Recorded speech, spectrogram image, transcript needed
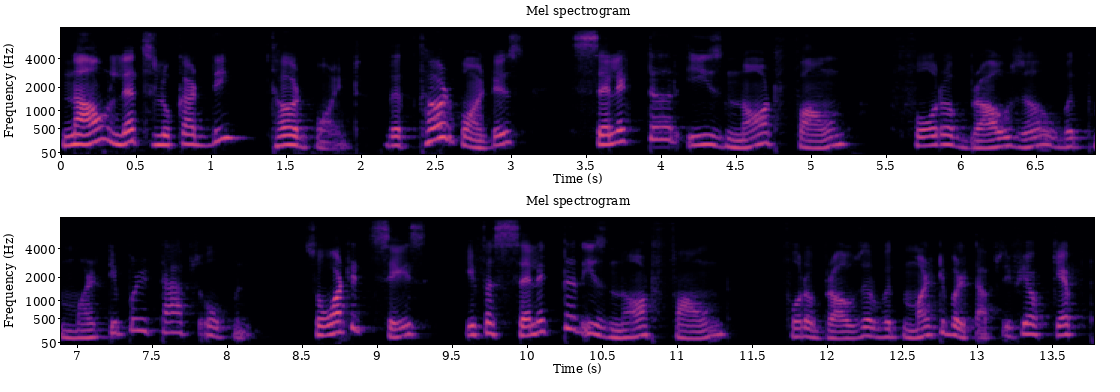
Now let's look at the third point. The third point is selector is not found for a browser with multiple tabs open. So what it says, if a selector is not found for a browser with multiple tabs, if you have kept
